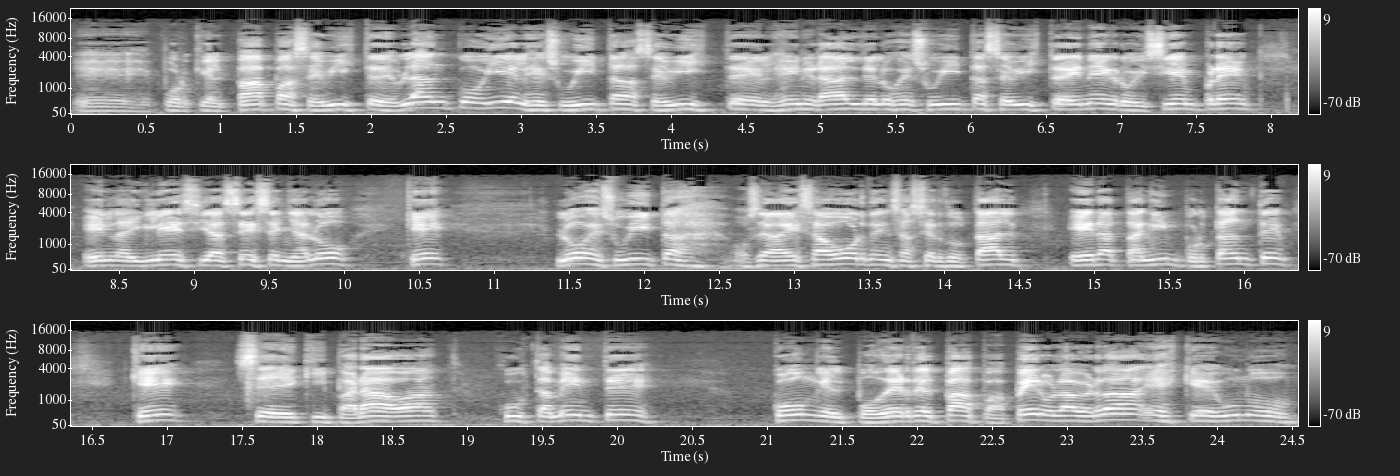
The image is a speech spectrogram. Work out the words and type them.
eh, porque el Papa se viste de blanco y el jesuita se viste, el general de los jesuitas se viste de negro. Y siempre en la iglesia se señaló que los jesuitas, o sea, esa orden sacerdotal era tan importante que se equiparaba justamente con el poder del Papa, pero la verdad es que uno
